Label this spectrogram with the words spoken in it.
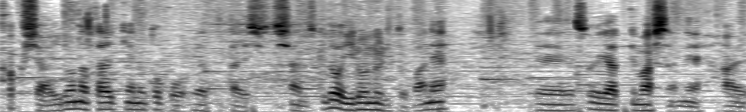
各社いろんな体験のとこやってたりしたんですけど、色塗りとかね、えーそれやってましたね。はい。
